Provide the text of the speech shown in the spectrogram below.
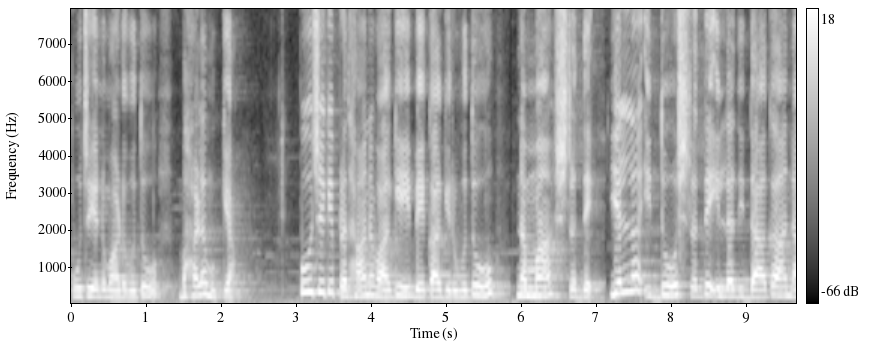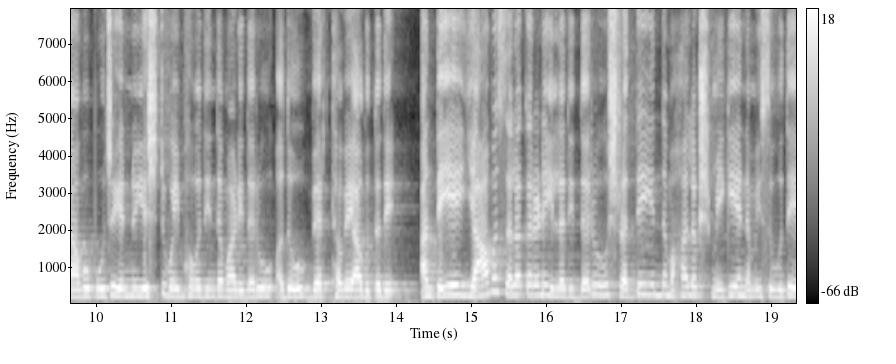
ಪೂಜೆಯನ್ನು ಮಾಡುವುದು ಬಹಳ ಮುಖ್ಯ. ಪೂಜೆಗೆ ಪ್ರಧಾನವಾಗಿ ಬೇಕಾಗಿರುವುದು ನಮ್ಮ ಶ್ರದ್ಧೆ. ಎಲ್ಲ ಇದ್ದು ಶ್ರದ್ಧೆ ಇಲ್ಲದಿದ್ದಾಗ ನಾವು ಪೂಜೆಯನ್ನು ಎಷ್ಟು ವೈಭವದಿಂದ ಮಾಡಿದರೂ ಅದು ವ್ಯರ್ಥವೇ ಆಗುತ್ತದೆ. ಅಂತೆಯೇ ಯಾವ ಸಲಕರಣೆ ಇಲ್ಲದಿದ್ದರೂ ಶ್ರದ್ಧೆಯಿಂದ ಮಹಾಲಕ್ಷ್ಮಿಗೆ ನಮಿಸುವುದೇ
